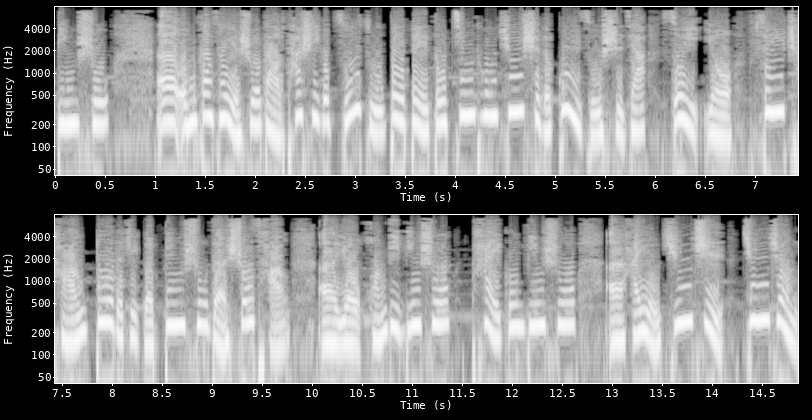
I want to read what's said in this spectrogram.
兵书。呃，我们刚才也说到，他是一个祖祖辈辈都精通军事的贵族世家，所以有非常多的这个兵书的收藏。呃，有皇帝兵书。太公兵书，呃，还有军制、军政、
